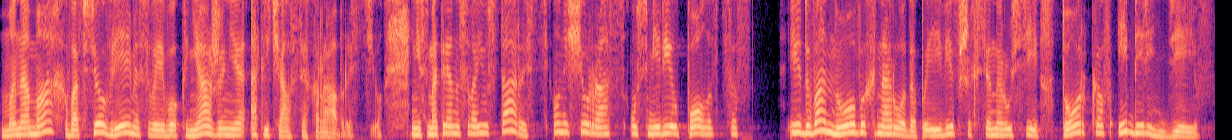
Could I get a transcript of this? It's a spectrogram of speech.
Мономах во все время своего княжения отличался храбростью. Несмотря на свою старость, он еще раз усмирил половцев и два новых народа, появившихся на Руси – торков и берендеев –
